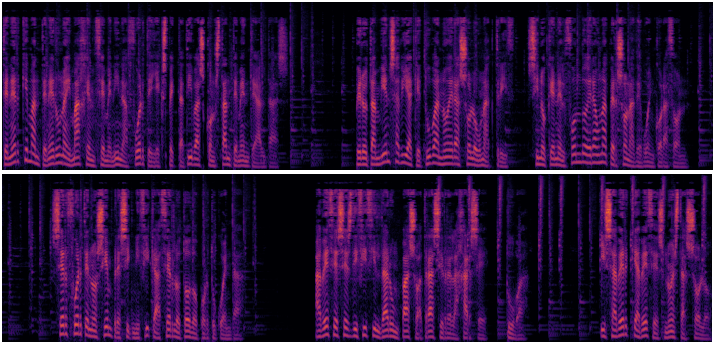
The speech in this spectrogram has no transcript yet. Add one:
tener que mantener una imagen femenina fuerte y expectativas constantemente altas. Pero también sabía que Tuba no era solo una actriz, sino que en el fondo era una persona de buen corazón. Ser fuerte no siempre significa hacerlo todo por tu cuenta. A veces es difícil dar un paso atrás y relajarse, Tuba. Y saber que a veces no estás solo.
